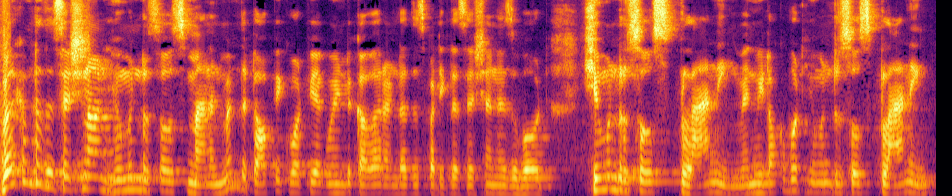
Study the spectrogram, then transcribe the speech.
Welcome to the session on human resource management. The topic what we are going to cover under this particular session is about human resource planning. When we talk about human resource planning,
